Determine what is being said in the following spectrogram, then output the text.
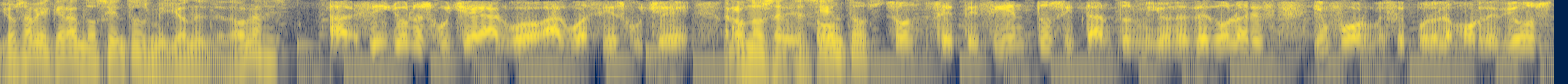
Yo sabía que eran 200 millones de dólares. Ah, sí, yo lo escuché, algo algo así escuché. Pero no 700. Son, 700 y tantos millones de dólares. Infórmese, por el amor de Dios,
